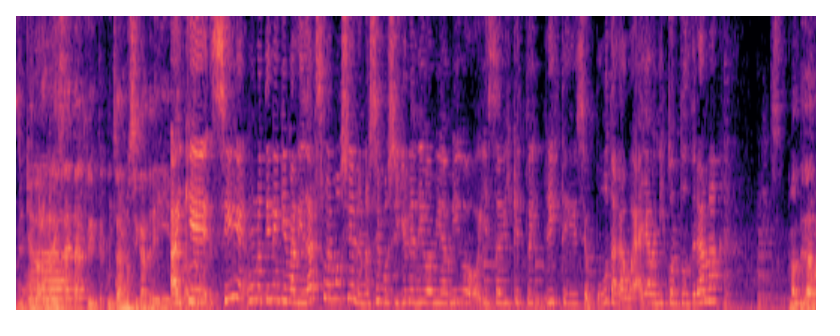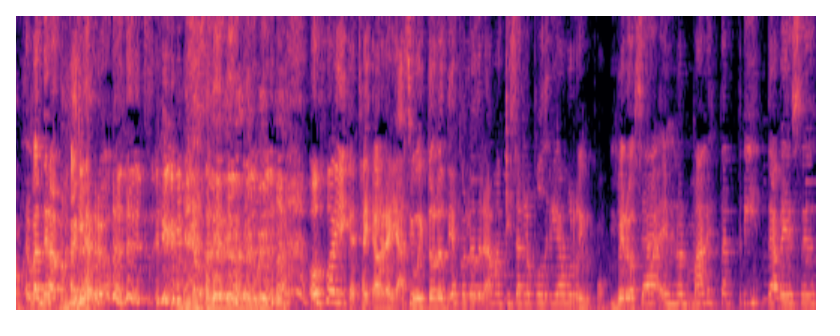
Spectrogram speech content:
O Hay que normalizar estar triste, escuchar música triste. Hay que, sí, uno tiene que validar sus emociones. No sé, pues si yo le digo a mi amigo, oye, ¿sabéis que estoy triste? Y dicen, puta la weá, ya venís con tus dramas. Bla. Bandera roja. Bandera roja, claro. Ojo ahí, ¿cachai? Ahora ya, si voy todos los días con los dramas, quizás lo podría aburrir, po. Pero, o sea, es normal estar triste a veces.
